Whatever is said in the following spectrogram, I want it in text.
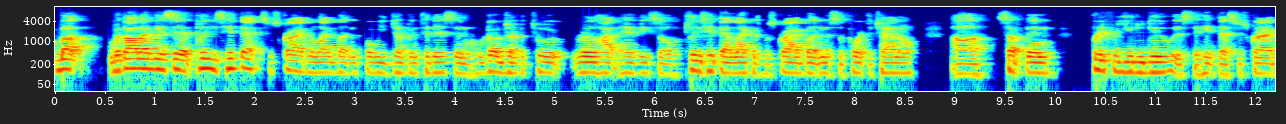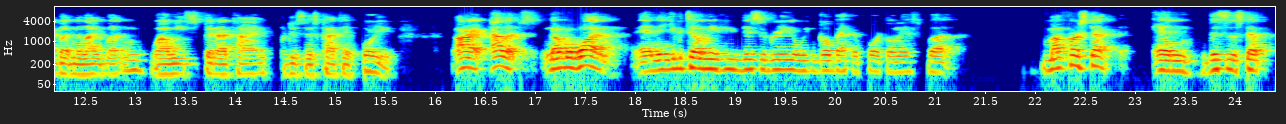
But with all that being said, please hit that subscribe and like button before we jump into this. And we're going to jump into it real hot and heavy. So please hit that like and subscribe button to support the channel. Uh, something free for you to do is to hit that subscribe button and like button while we spend our time producing this content for you. All right, Alex, number one, and then you can tell me if you disagree and we can go back and forth on this. But my first step, and this is a step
